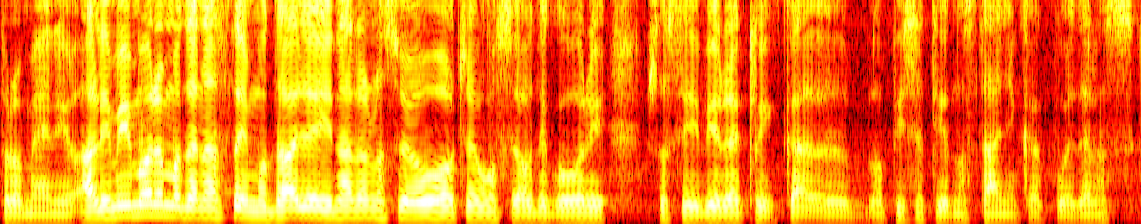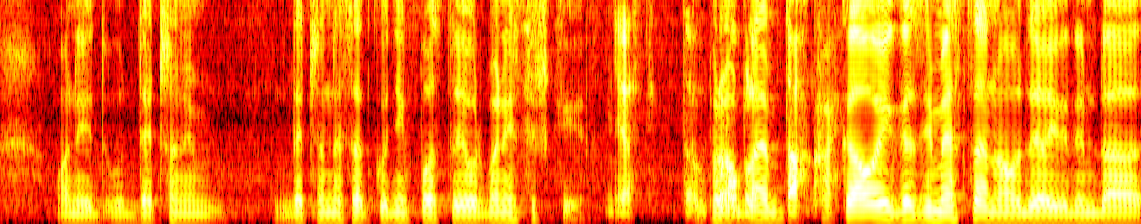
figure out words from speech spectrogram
promenio. Ali mi moramo da nastavimo dalje i naravno sve ovo o čemu se ovde govori, što ste i vi rekli, ka, e, opisati jedno stanje kakvo je danas oni u dečanim, dečane sad kod njih postoje urbanistički Jeste. problem. problem. Tako je. Kao i Gazimestan ovde, vidim da,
